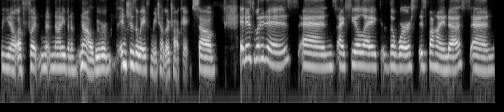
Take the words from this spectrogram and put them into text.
you know, a foot, not even a, no, we were inches away from each other talking. So it is what it is, and I feel like the worst is behind us, and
